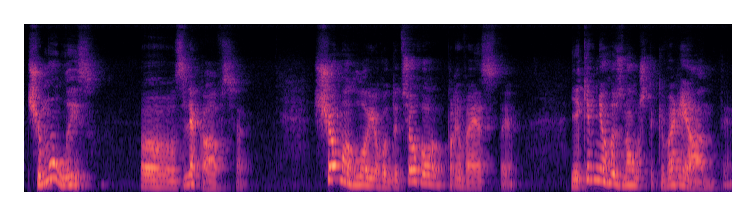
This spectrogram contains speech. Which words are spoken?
чому лис е, злякався? Що могло його до цього привести? Які в нього знову ж таки варіанти?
